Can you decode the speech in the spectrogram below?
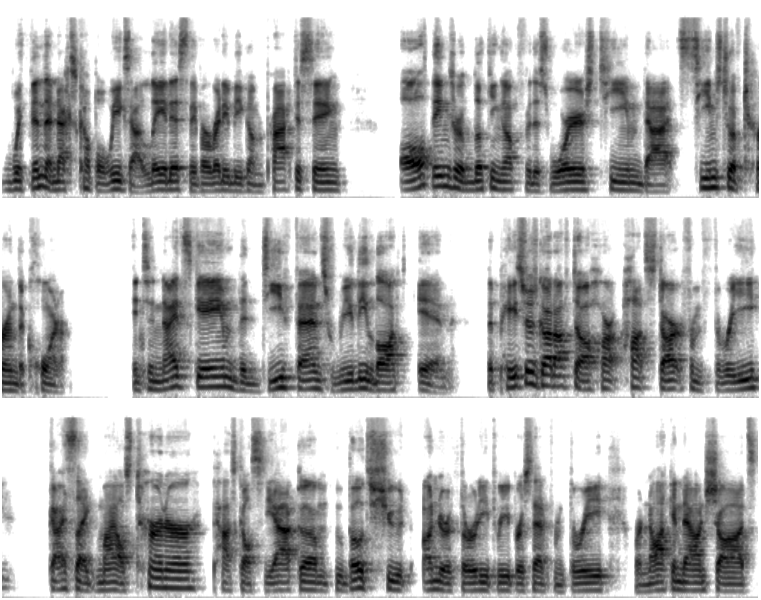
within the next couple weeks at latest. They've already begun practicing. All things are looking up for this Warriors team that seems to have turned the corner. In tonight's game, the defense really locked in. The Pacers got off to a hot start from three. Guys like Myles Turner, Pascal Siakam, who both shoot under 33% from three, were knocking down shots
